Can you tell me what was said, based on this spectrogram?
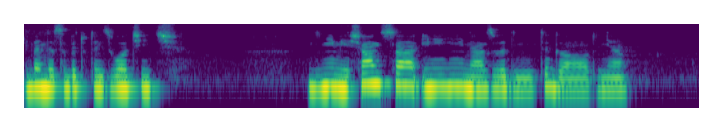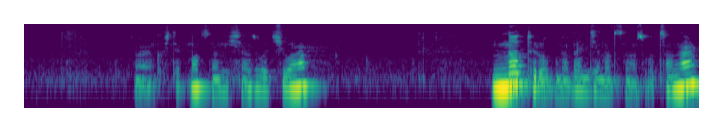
I będę sobie tutaj złocić dni miesiąca i nazwy dni tygodnia. O, jakoś tak mocno mi się złociła. No trudno, będzie mocno złocone.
